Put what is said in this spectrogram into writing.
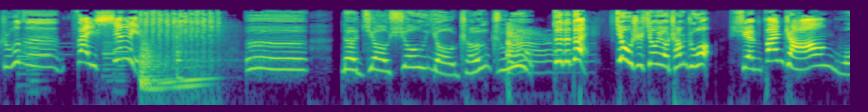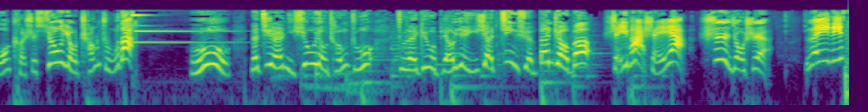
竹子在心里。呃，那叫胸有成竹。对对对，就是胸有成竹。选班长，我可是胸有成竹的。哦，那既然你胸有成竹，就来给我表演一下竞选班长吧！谁怕谁呀？是就是。Ladies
